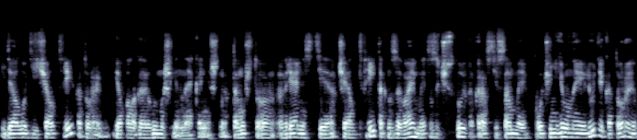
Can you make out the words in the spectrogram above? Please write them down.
идеологии child-free, которая, я полагаю, вымышленная, конечно, потому что в реальности child-free, так называемый, это зачастую как раз те самые очень юные люди, которые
